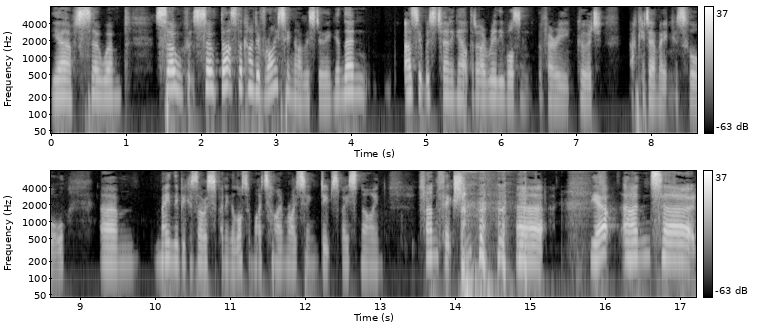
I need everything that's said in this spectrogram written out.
Yeah. So um, so so that's the kind of writing I was doing, and then as it was turning out that I really wasn't a very good academic at all, um, mainly because I was spending a lot of my time writing Deep Space Nine fan fiction. uh, yeah, and uh,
